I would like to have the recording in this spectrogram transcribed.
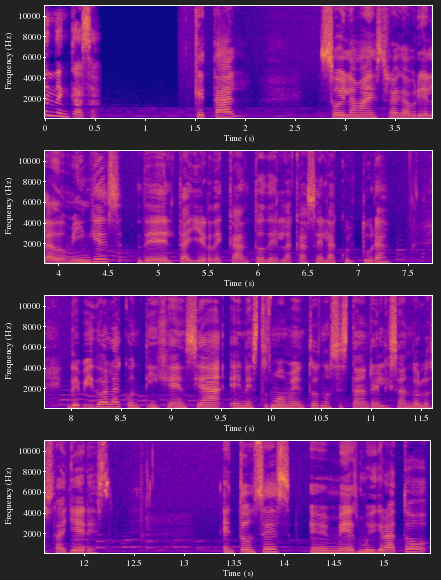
En casa. ¿Qué tal? Soy la maestra Gabriela Domínguez del taller de canto de la Casa de la Cultura. Debido a la contingencia, en estos momentos nos están realizando los talleres. Entonces, eh, me es muy grato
